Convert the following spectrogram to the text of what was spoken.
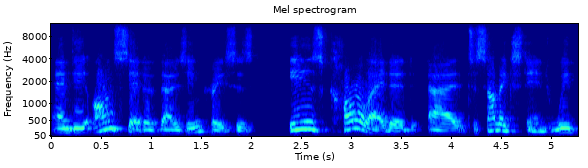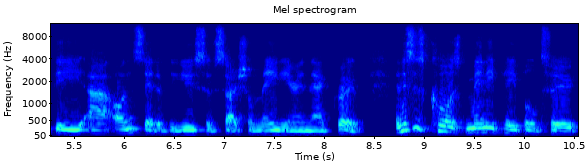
and the onset of those increases is correlated uh, to some extent with the uh, onset of the use of social media in that group. And this has caused many people to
